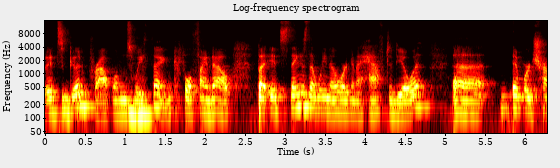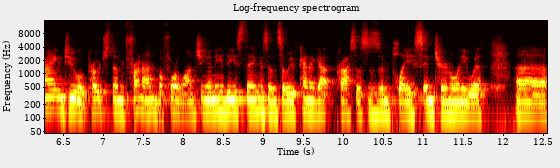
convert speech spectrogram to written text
It's good problems, we Mm-hmm. think. We'll find out, but it's things that we know we're going to have to deal with, uh, and we're trying to approach them front on before launching any of these things. And so we've kind of got processes in place internally with uh,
